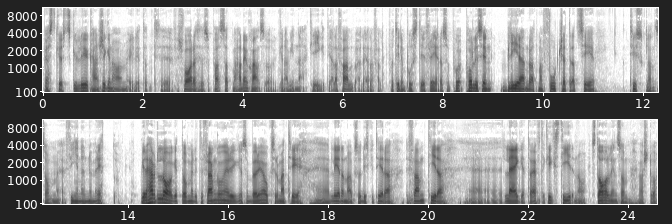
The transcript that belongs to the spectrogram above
västkust, skulle ju kanske kunna ha en möjlighet att eh, försvara sig så pass att man hade en chans att kunna vinna kriget i alla fall, eller i alla fall få till en positiv fred. Så policyn blir ändå att man fortsätter att se Tyskland som eh, fienden nummer ett. Då. Vid det här laget då med lite framgångar i ryggen så börjar också de här tre eh, ledarna också diskutera det framtida eh, läget och efterkrigstiden och Stalin som vars då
